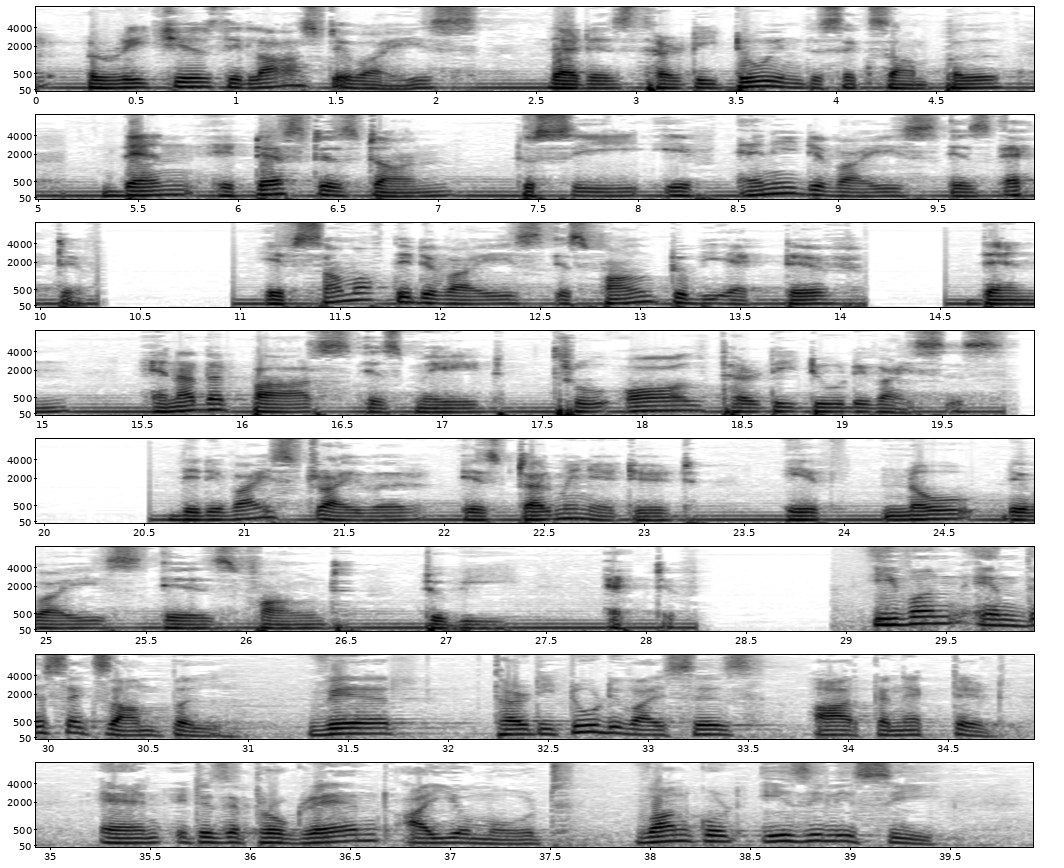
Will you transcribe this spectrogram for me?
reaches the last device, that is 32 in this example, then a test is done to see if any device is active. If some of the device is found to be active, then another pass is made through all 32 devices. The device driver is terminated if no device is found to be active. Even in this example where 32 devices are connected and it is a programmed I/O mode. One could easily see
